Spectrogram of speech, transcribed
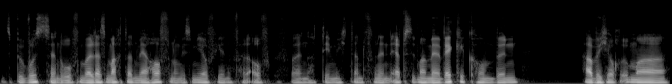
ins Bewusstsein rufen, weil das macht dann mehr Hoffnung. Ist mir auf jeden Fall aufgefallen, nachdem ich dann von den Apps immer mehr weggekommen bin, habe ich auch immer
